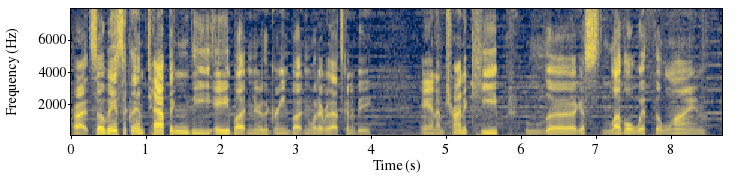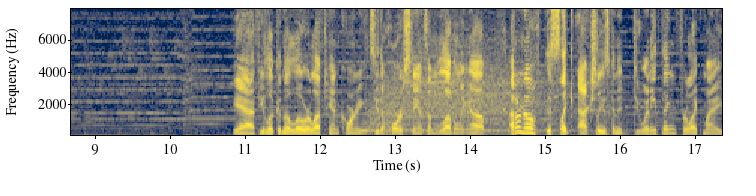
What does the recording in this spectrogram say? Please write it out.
all right. So basically, I'm tapping the A button or the green button, whatever that's going to be, and I'm trying to keep, the, uh, I guess, level with the line. Yeah, if you look in the lower left-hand corner, you can see the horse stance. I'm leveling up. I don't know if this like actually is going to do anything for like my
